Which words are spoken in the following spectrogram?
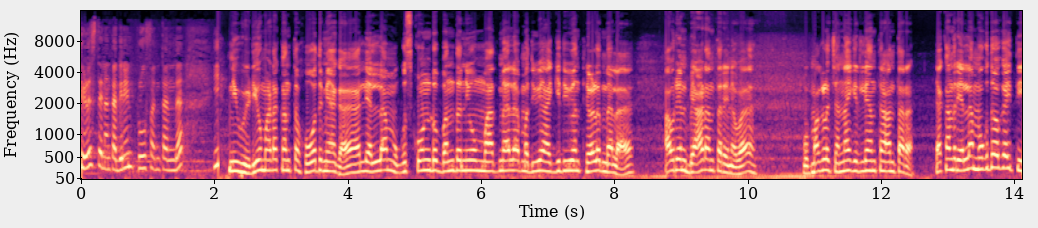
ತಿಳಿಸ್ತೇನೆ ಅಂತ ಅದೇನೇನು ಪ್ರೂಫ್ ಅಂತಂದು. ನೀವು ವಿಡಿಯೋ ಮಾಡಕ್ಕಂತ ಹೋದ ಮ್ಯಾಗ ಅಲ್ಲೆಲ್ಲ ಮುಗಿಸ್ಕೊಂಡು ಬಂದು ನೀವು ಆದ್ಮೇಲೆ ಮದುವೆ ಆಗಿದೀವಿ ಅಂತ ಹೇಳಿದ್ಮೇಲೆ ಅವ್ರೇನು ಬ್ಯಾಡ ಅಂತಾರೇನವ ಒಬ್ಬ ಮಗಳು ಚೆನ್ನಾಗಿರಲಿ ಅಂತ ಅಂತಾರ. ಯಾಕಂದ್ರೆ ಎಲ್ಲ ಮುಗ್ದೋಗೈತಿ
